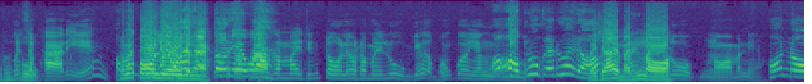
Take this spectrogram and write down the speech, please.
เพิ่งพฤปลูก ษภานี่เองทำไมโตเร็วจังอะ โตเร็วพฤษอะภาทำไมถึงโตเร็วทำไมลูกเยอะ ผมก็ยังงอ๋องออกลูกแล้วด้วยเหรอ ไม่ใช่หมายถึงหนอ ลูกหนอมันเนี่ย อ๋อหนอ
